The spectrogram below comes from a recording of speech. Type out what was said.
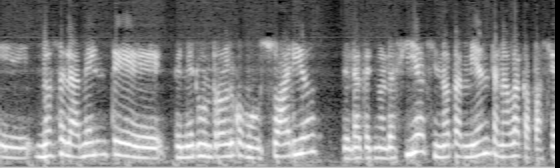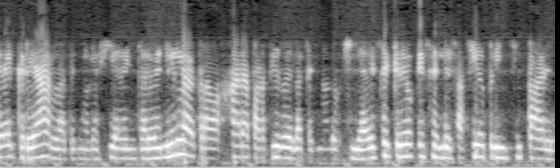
eh, no solamente tener un rol como usuario de la tecnología, sino también tener la capacidad de crear la tecnología, de intervenirla, de trabajar a partir de la tecnología. Ese creo que es el desafío principal.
